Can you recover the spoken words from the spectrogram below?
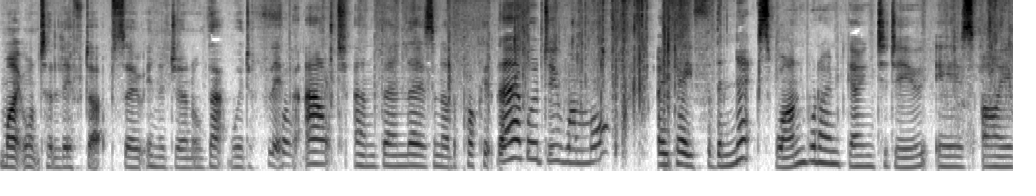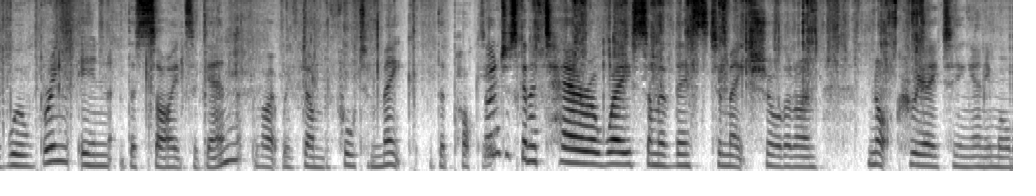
might want to lift up. So in a journal, that would flip out. And then there's another pocket there. We'll do one more. Okay, for the next one, what I'm going to do is I will bring in the sides again, like we've done before, to make the pocket. So I'm just going to tear away some of this to make sure that I'm not creating any more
